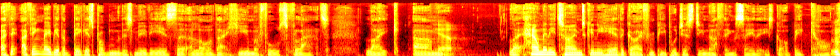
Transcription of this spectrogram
I think I think maybe the biggest problem with this movie is that a lot of that humor falls flat. Like, um, Yeah. like how many times can you hear the guy from People Just Do Nothing say that he's got a big cock?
